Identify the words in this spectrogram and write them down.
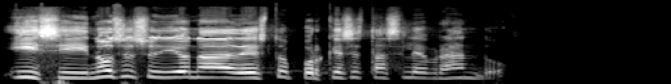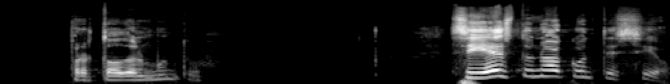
Y si no sucedió nada de esto, ¿por qué se está celebrando? Por todo el mundo. Si esto no aconteció,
